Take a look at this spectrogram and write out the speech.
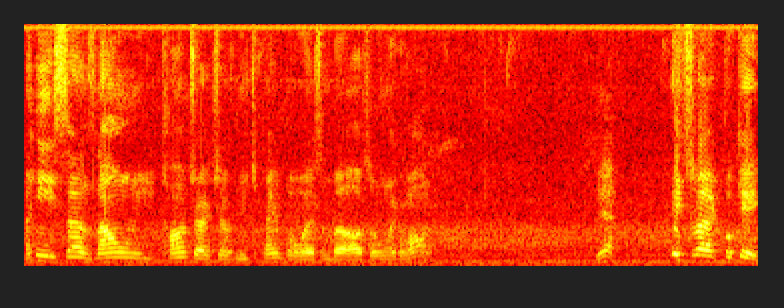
And he signs not only contracts of New Japan Pro Wrestling but also Ring of Honor. Yeah. It's like okay,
